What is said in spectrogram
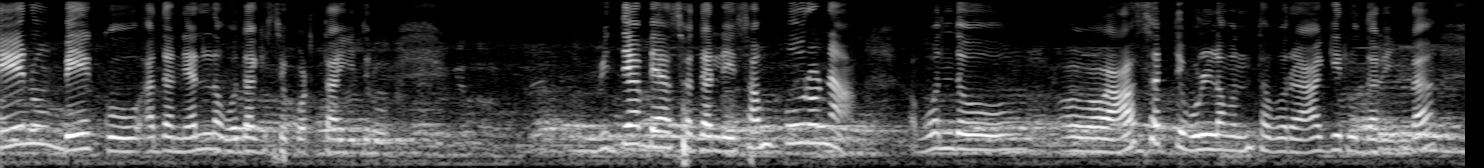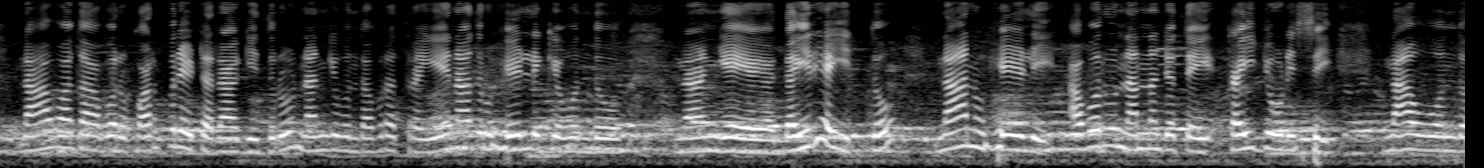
ಏನು ಬೇಕು ಅದನ್ನೆಲ್ಲ ಒದಗಿಸಿ ಕೊಡ್ತಾ ಇದ್ದರು ವಿದ್ಯಾಭ್ಯಾಸದಲ್ಲಿ ಸಂಪೂರ್ಣ ಒಂದು ಆಸಕ್ತಿ ಉಳ್ಳವಂಥವರು ಆಗಿರುವುದರಿಂದ ನಾವಾಗ ಅವರು ಕಾರ್ಪೊರೇಟರ್ ಆಗಿದ್ದರು. ನನಗೆ ಒಂದು ಅವರ ಹತ್ರ ಏನಾದರೂ ಹೇಳಲಿಕ್ಕೆ ಒಂದು ನನಗೆ ಧೈರ್ಯ ಇತ್ತು. ನಾನು ಹೇಳಿ, ಅವರು ನನ್ನ ಜೊತೆ ಕೈ ಜೋಡಿಸಿ ನಾವು ಒಂದು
